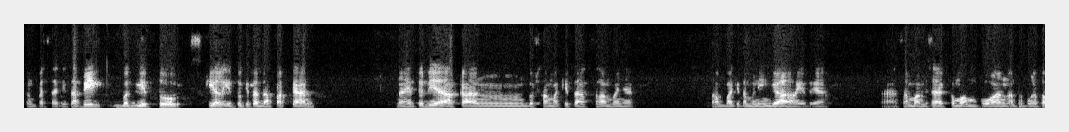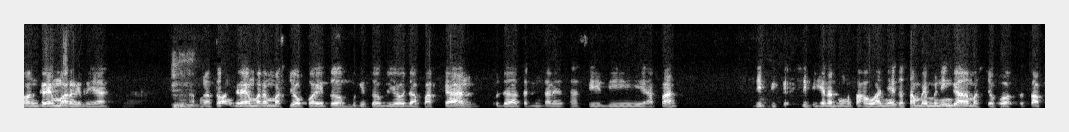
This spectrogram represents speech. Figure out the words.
investasi tapi begitu skill itu kita dapatkan Nah, itu dia akan bersama kita selamanya sampai kita meninggal gitu ya. Nah, sama misalnya kemampuan atau pengetahuan grammar gitu ya. Nah, pengetahuan grammar Mas Joko itu begitu beliau dapatkan, udah terinternalisasi di apa? Di, di pikiran pengetahuannya itu sampai meninggal Mas Joko tetap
